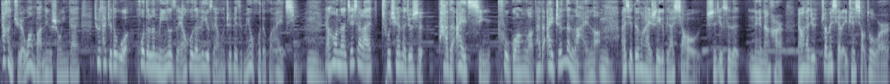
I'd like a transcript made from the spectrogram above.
他很绝望吧，那个时候应该就是他觉得我获得了名又怎样，获得利又怎样，我这辈子没有获得过爱情。嗯，然后呢，接下来出圈的就是他的爱情曝光了，他的爱真的来了，嗯，而且对方还是一个比他小十几岁的那个男孩儿，然后他就专门写了一篇小作文，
